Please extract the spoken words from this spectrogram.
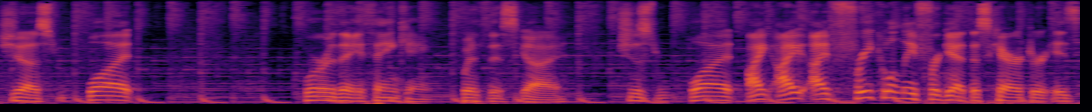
Just what were they thinking with this guy? Just what I, I, I frequently forget this character is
